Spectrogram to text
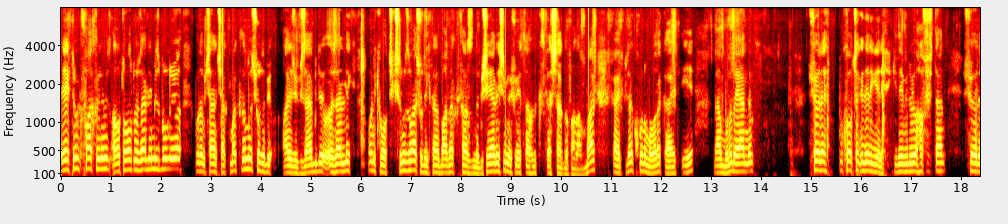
Elektronik fark frenimiz, autohold özelliğimiz bulunuyor. Burada bir tane çakmaklığımız. Şurada bir ayrıca güzel bir özellik. 12 volt çıkışımız var. Şurada iki tane bardak tarzında bir şey yerleştirmiyor. Şu etrafında kıskaçlar da falan var. Gayet güzel. Konum olarak gayet iyi. Ben bunu beğendim. Şöyle bu kolçak ileri geri gidebiliyor hafiften. Şöyle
